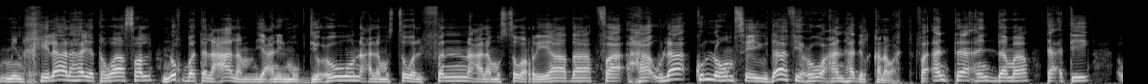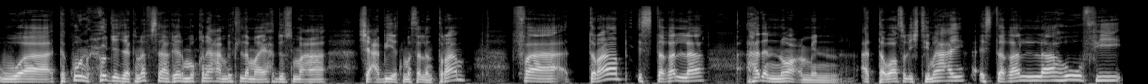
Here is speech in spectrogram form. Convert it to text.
من خلالها يتواصل نخبة العالم يعني المبدعون على مستوى الفن على مستوى الرياضة. فهؤلاء كلهم سيدافعوا عن هذه القنوات. فأنت عندما تأتي وتكون حججك نفسها غير مقنعة مثل ما يحدث مع شعبية مثلا ترامب فترامب استغل هذا النوع من التواصل الاجتماعي استغله في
